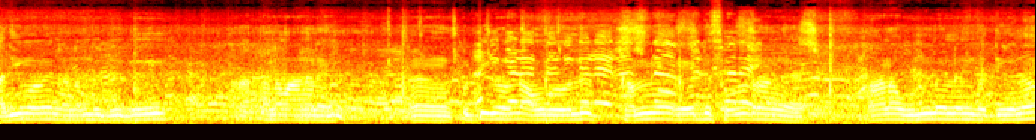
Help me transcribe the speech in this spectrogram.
அதிகமாகவே நடந்துட்டு இருக்குது. ஆனால் வாங்கினேன் குட்டிகள் வந்து அவங்க வந்து கம்மியாக ரேட்டு சொல்கிறாங்க ஆனால் உண்மை என்னன்னு பார்த்தீங்கன்னா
